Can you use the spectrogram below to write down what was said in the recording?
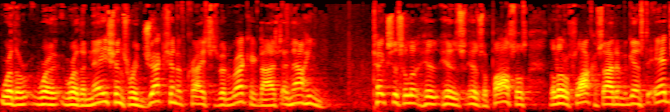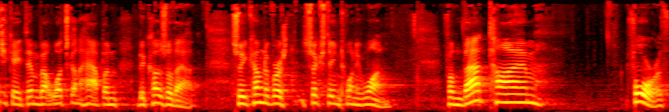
where the, where, where the nation's rejection of Christ has been recognized, and now he takes his, his, his apostles, the little flock aside, and begins to educate them about what's going to happen because of that. So you come to verse 1621. From that time forth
